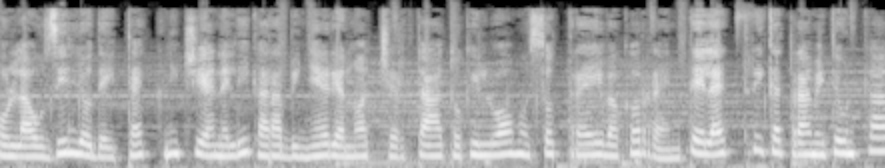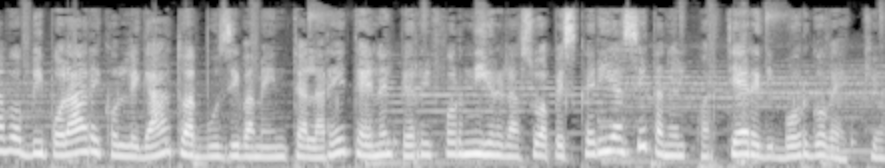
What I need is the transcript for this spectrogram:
Con l'ausilio dei tecnici Enel i carabinieri hanno accertato che l'uomo sottraeva corrente elettrica tramite un cavo bipolare collegato abusivamente alla rete Enel per rifornire la sua pescheria sita nel quartiere di Borgo Vecchio.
